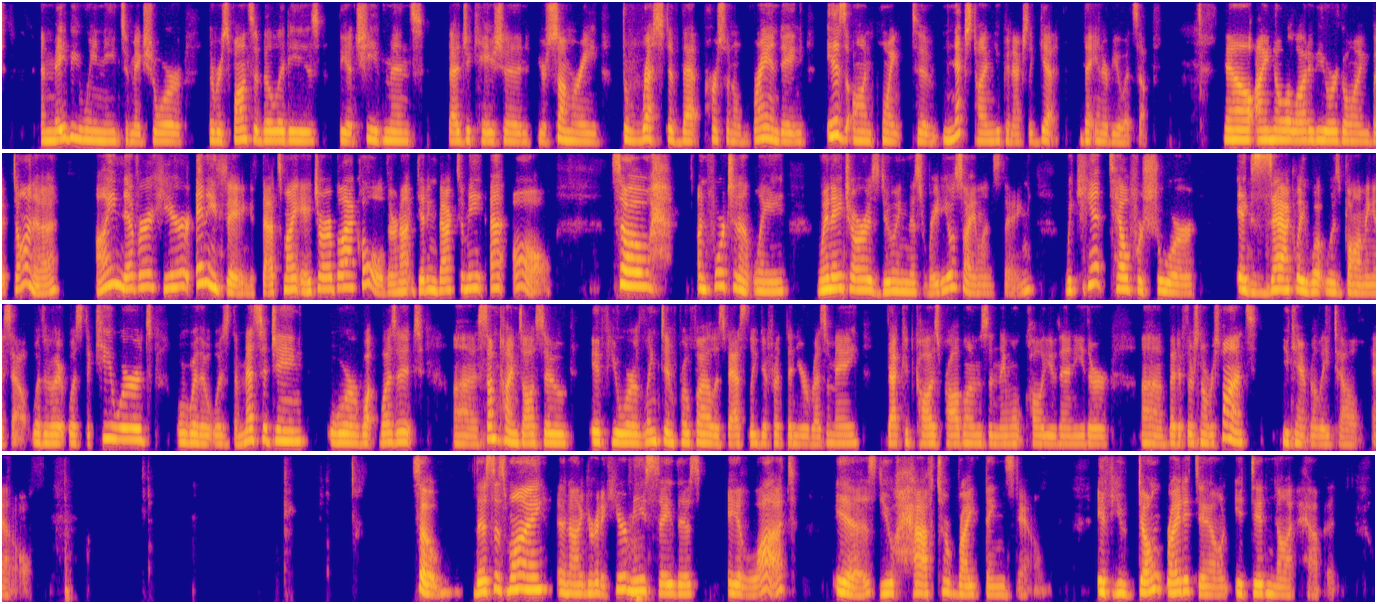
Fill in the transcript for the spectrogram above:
And maybe we need to make sure the responsibilities, the achievements, the education, your summary, the rest of that personal branding is on point to next time you can actually get the interview itself. Now, I know a lot of you are going, but Donna, I never hear anything. That's my HR black hole. They're not getting back to me at all. So, unfortunately, when HR is doing this radio silence thing, we can't tell for sure exactly what was bombing us out, whether it was the keywords or whether it was the messaging or what was it. Uh, sometimes also, if your LinkedIn profile is vastly different than your resume, that could cause problems and they won't call you then either. Uh, but if there's no response, you can't really tell at all. So this is why, and you're going to hear me say this a lot, is you have to write things down. If you don't write it down, it did not happen.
